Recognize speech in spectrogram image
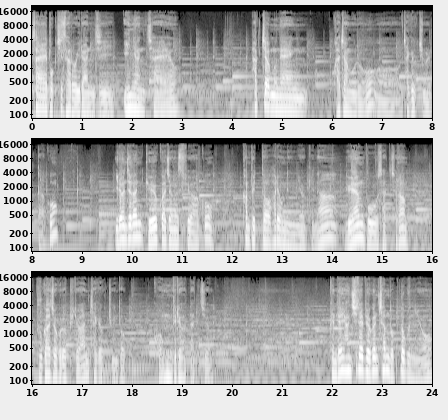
사회복지사로 일한 지 2년 차예요. 학점은행 과정으로 어, 자격증을 따고 이런저런 교육 과정을 수료하고 컴퓨터 활용 능력이나 요양보호사처럼 부가적으로 필요한 자격증도 공들여 땄죠. 근데 현실의 벽은 참 높더군요.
